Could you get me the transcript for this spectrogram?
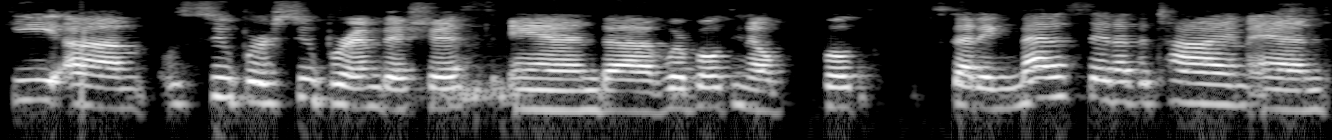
He um, was super super ambitious, and uh, we're both you know both studying medicine at the time, and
